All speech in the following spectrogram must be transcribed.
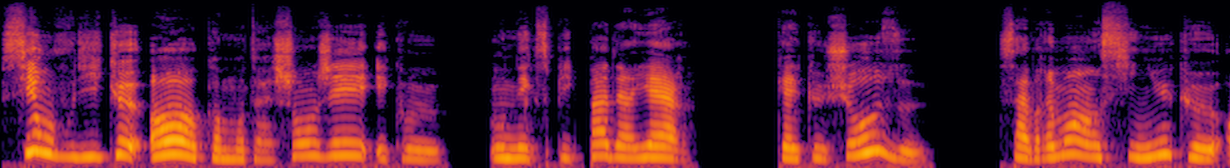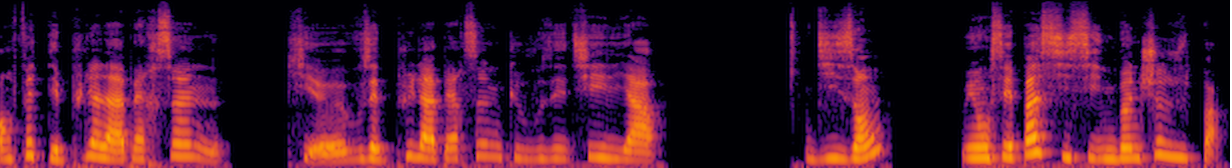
si on vous dit que oh comment t'as changé et qu'on n'explique pas derrière quelque chose, ça vraiment insinue que en fait t'es plus la personne qui euh, vous êtes plus la personne que vous étiez il y a 10 ans mais on sait pas si c'est une bonne chose ou pas.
